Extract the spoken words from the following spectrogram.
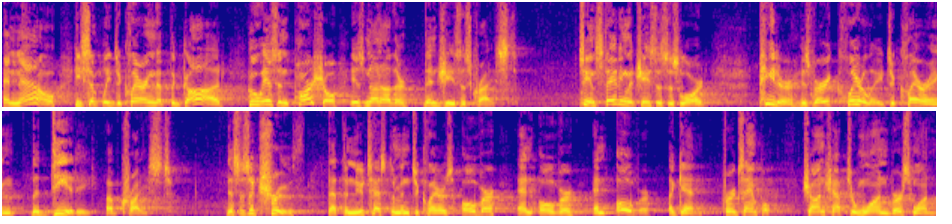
And now he's simply declaring that the God who is impartial is none other than Jesus Christ. See, in stating that Jesus is Lord, Peter is very clearly declaring the deity of Christ. This is a truth that the New Testament declares over and over and over again. For example, John chapter 1, verse 1.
